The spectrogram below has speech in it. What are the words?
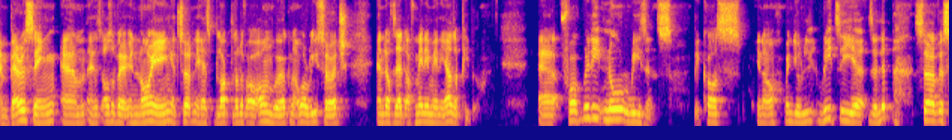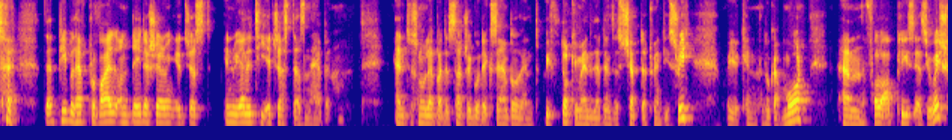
embarrassing um, and it's also very annoying. It certainly has blocked a lot of our own work and our research and of that of many, many other people uh, for really no reasons. Because you know when you read the uh, the lip service that people have provided on data sharing it just in reality it just doesn't happen. And snow leopard is such a good example and we've documented that in this chapter 23 where you can look up more. Um, follow up please as you wish.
